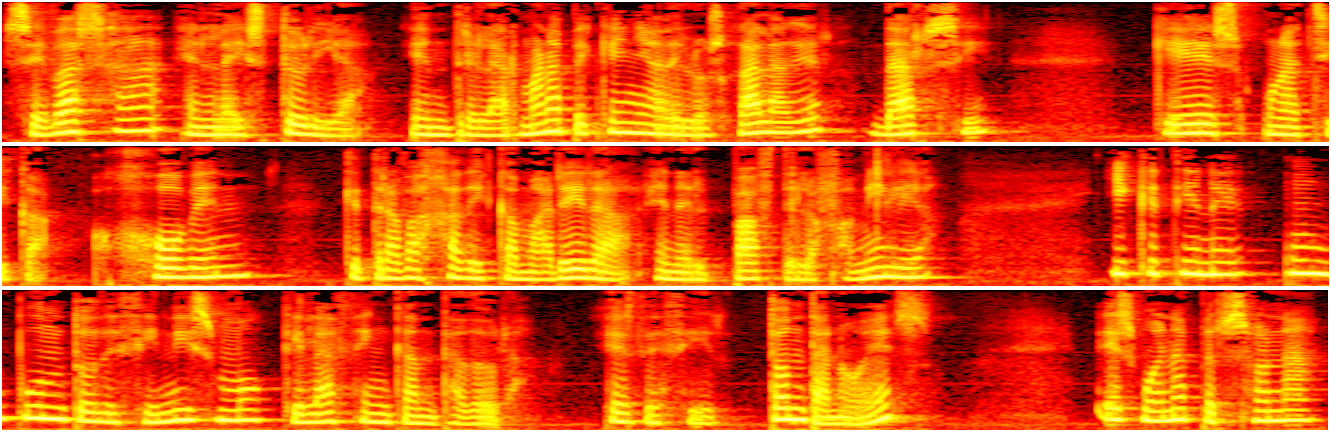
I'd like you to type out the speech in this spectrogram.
Se basa en la historia entre la hermana pequeña de los Gallagher, Darcy, que es una chica joven que trabaja de camarera en el pub de la familia y que tiene un punto de cinismo que la hace encantadora es decir, tonta no es, es buena persona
